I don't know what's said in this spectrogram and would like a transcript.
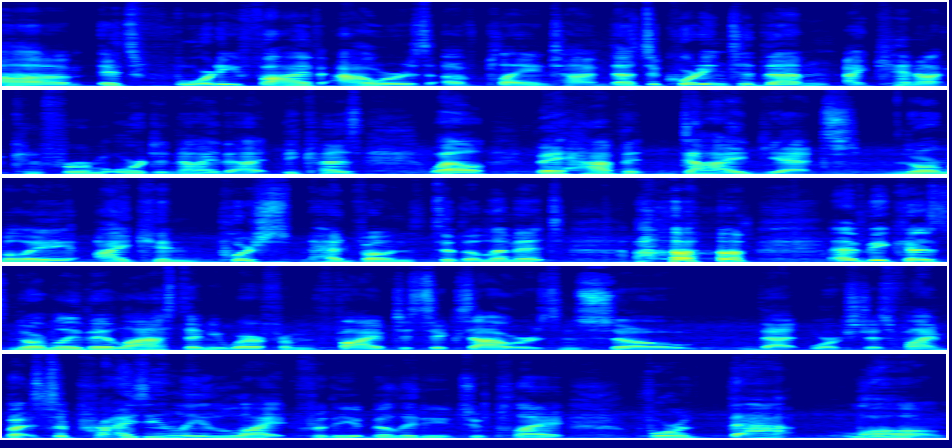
um, it's 45 hours of playing time. That's according to them. I cannot confirm or deny that because, well, they haven't died yet. Normally, I can push headphones to the limit and because normally they last anywhere from five to six hours. And so that works just fine. But surprisingly light for the ability to play for that long.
